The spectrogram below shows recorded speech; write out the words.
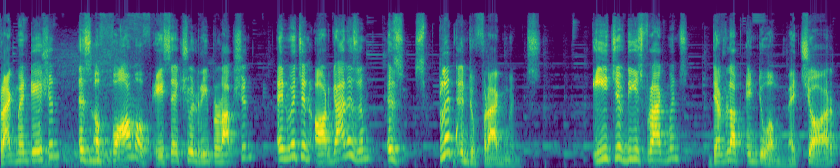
Fragmentation is a form of asexual reproduction in which an organism is split into fragments. Each of these fragments develop into a mature,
